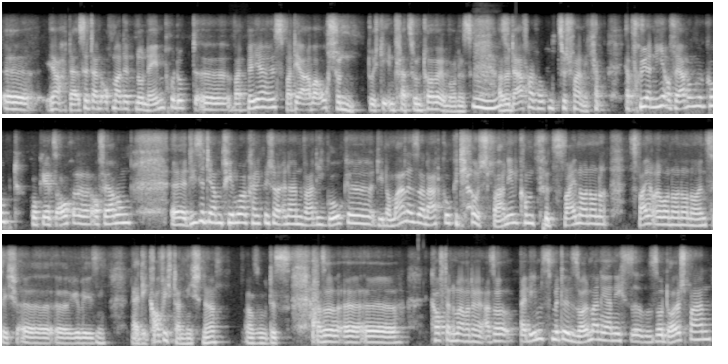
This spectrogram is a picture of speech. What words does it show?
Äh, ja, da ist es dann auch mal das No-Name-Produkt, äh, was billiger ist, was ja aber auch schon durch die Inflation teurer geworden ist. Mhm. Also da versuche ich zu sparen. Ich habe hab früher nie auf Werbung geguckt, gucke jetzt auch äh, auf Werbung. Äh, dieses Jahr im Februar, kann ich mich noch erinnern, war die Gurke, die normale Salatgurke, die aus Spanien kommt, für 2,99 Euro gewesen. Na, die kaufe ich dann nicht, ne? Also das, also äh, äh, kauft dann immer weiter. Also bei Lebensmitteln soll man ja nicht so, so doll sparen,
